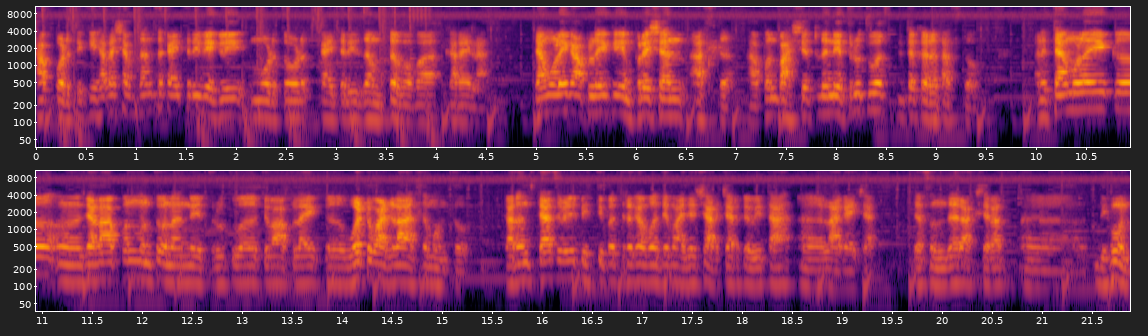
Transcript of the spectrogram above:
छाप पडते की ह्याला शब्दांचं काहीतरी वेगळी मोडतोड काहीतरी जमतं बाबा करायला. त्यामुळे एक आपलं एक इम्प्रेशन असतं. आपण भाषेतलं नेतृत्व तिथं करत असतो. आणि त्यामुळे एक ज्याला आपण म्हणतो ना नेतृत्व किंवा आपला एक वट वाढला असं म्हणतो. कारण त्याच वेळी भित्तीपत्रकामध्ये माझ्या चार चार कविता लागायच्या. त्या सुंदर अक्षरात लिहून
